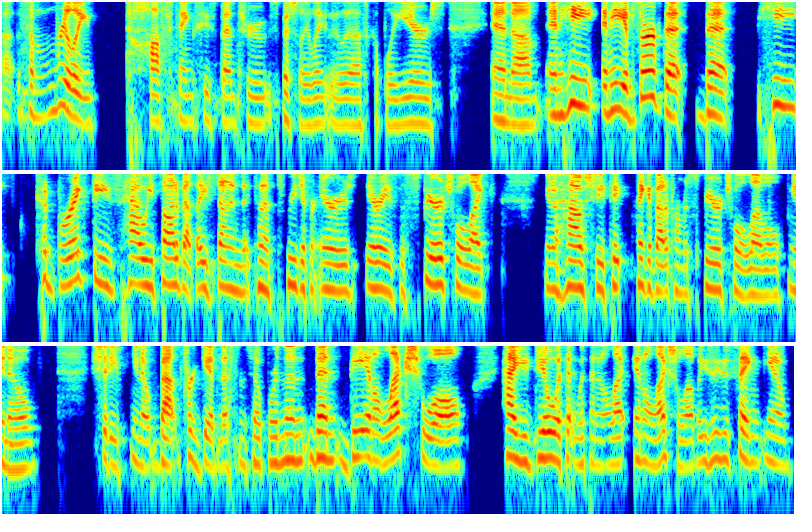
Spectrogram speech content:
uh, some really tough things he's been through, especially lately, the last couple of years. And um, and he and he observed that that he could break these how he thought about these down into kind of three different areas areas the spiritual like you know how should he th- think about it from a spiritual level? You know should he you know about forgiveness and so forth? And then then the intellectual how you deal with it with an intellectual level. He was saying you know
